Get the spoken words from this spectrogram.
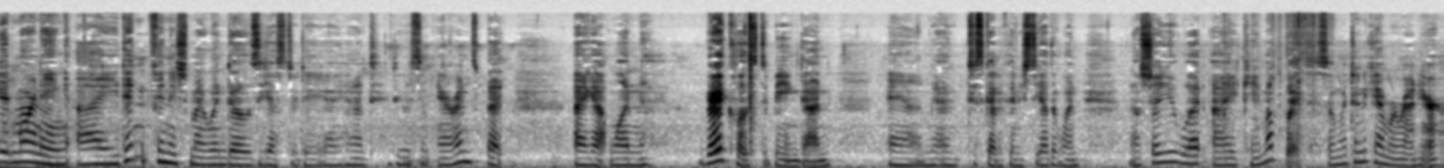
Good morning. I didn't finish my windows yesterday. I had to do some errands, but I got one very close to being done and I just got to finish the other one. And I'll show you what I came up with. So I'm going to turn the camera around here.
